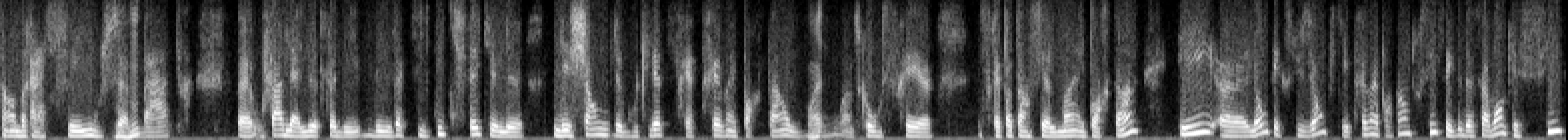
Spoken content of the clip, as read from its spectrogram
s'embrasser ou se mm-hmm. battre euh, ou faire de la lutte. Des, des activités qui fait que l'échange de gouttelettes serait très important ou, en tout cas ou serait, euh, serait potentiellement important. Et euh, l'autre exclusion, puis qui est très importante aussi, c'est de savoir que si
